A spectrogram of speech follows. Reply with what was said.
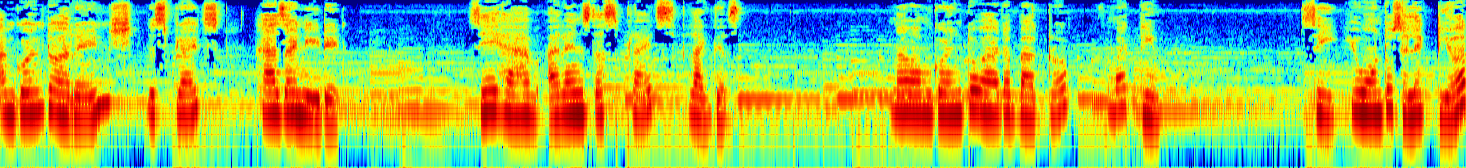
I'm going to arrange the sprites as I needed. See, I have arranged the sprites like this. Now I'm going to add a backdrop for my theme. See, you want to select here.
